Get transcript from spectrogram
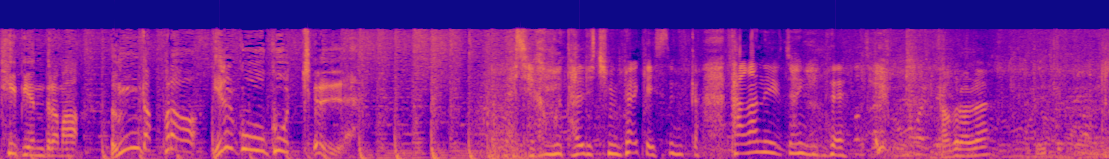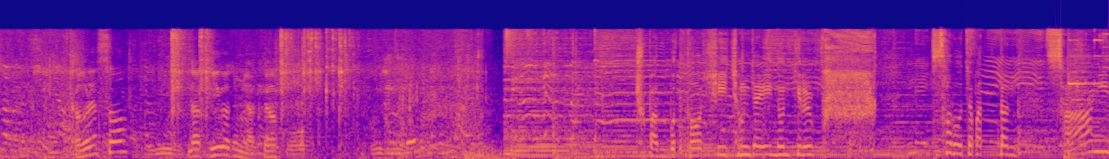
TVN 드라마 응답하라 1997 제가 뭐 달리 준비할 게 있습니까? 당하는 입장인데. 각을 할래? 각을 했어? 나 비위가 좀 약해갖고 초반부터 시청자의 눈길을 확 사로잡았던 상의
